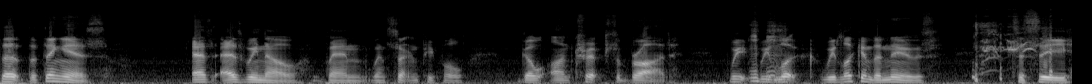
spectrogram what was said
the the thing is, as as we know, when when certain people go on trips abroad, we we look we look in the news to see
